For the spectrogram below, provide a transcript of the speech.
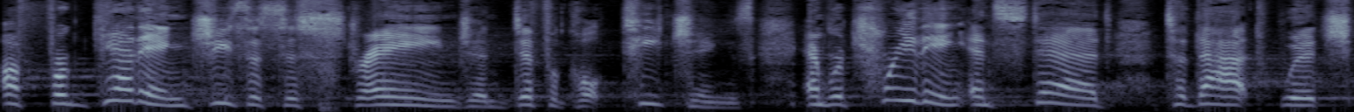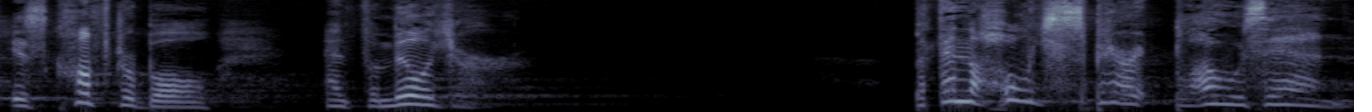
Of forgetting Jesus' strange and difficult teachings and retreating instead to that which is comfortable and familiar. But then the Holy Spirit blows in.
